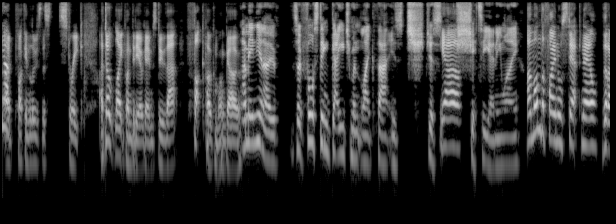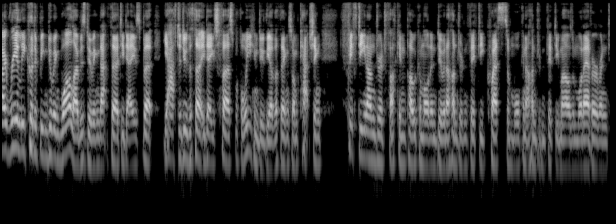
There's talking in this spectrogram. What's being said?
Yeah. I fucking lose this streak. I don't like when video games do that. Fuck Pokemon Go. I mean, you know, so forced engagement like that is ch- just Yeah. shitty anyway. I'm on the final step now that I really could have been doing while I was doing that 30 days, but you have to do the 30 days first before you can do the other thing, so I'm catching 1500 fucking Pokemon and doing 150 quests and walking 150 miles and whatever, and.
